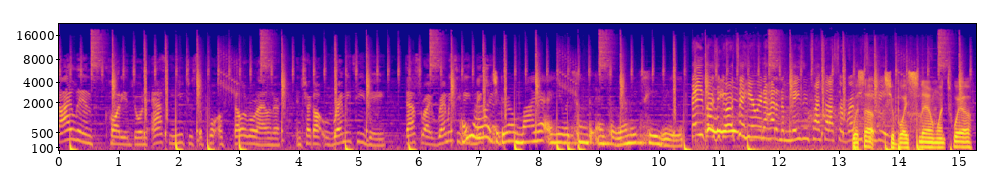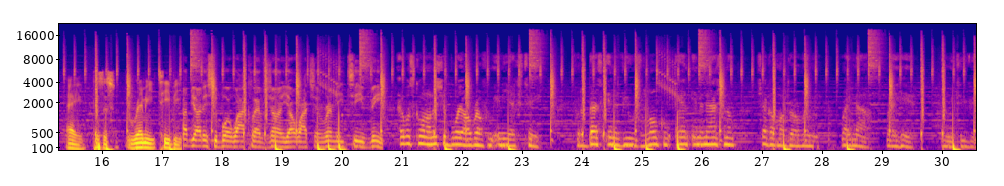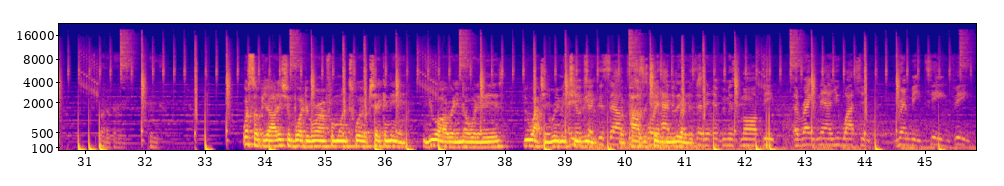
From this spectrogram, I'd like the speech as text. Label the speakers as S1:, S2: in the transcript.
S1: Island's Claudia Jordan asking you to support a fellow Rhode Islander and check out Remi TV. That's right, Remi TV.
S2: Hey,
S1: Make
S2: y'all,
S1: sure
S2: it's your girl Maya, and you were tuned into Remi TV.
S3: Hey, you guys, your girl Tahiri, and I had an amazing time. Shout out to Remi TV.
S4: What's up?
S3: TV.
S4: It's your boy Slim 112. Hey, this is Remi TV.
S5: What up, y'all? This your boy Wyclef Jean. Y'all watching Remi TV.
S6: Hey, what's going on? It's your boy RL from NEXT. For the best interviews, local and international, check out my girl Remi right now, right here, Remi TV. Brother, baby. Peace.
S7: What's up, y'all? This your boy Daron from 112 checking in. You already know what it is. You watching Remi
S8: Hey, yo,
S7: TV,
S8: check this out.
S7: where
S8: This your boy
S7: positivity
S8: Happy
S7: lives.
S8: representing infamous Mobb Deep. And right now you watching Remi TV.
